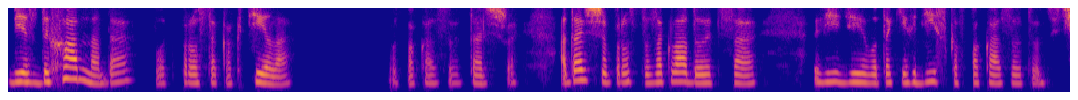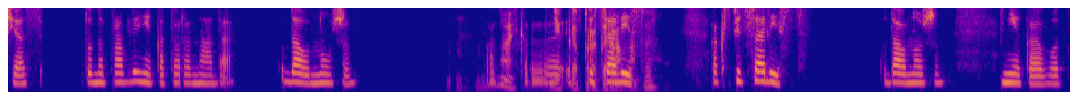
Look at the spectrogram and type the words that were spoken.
бездыханно, да, вот просто как тело, вот показывают дальше. А дальше просто закладывается в виде вот таких дисков, показывают он сейчас, то направление, которое надо, куда он нужен. Как э, специалист. да? Как специалист, куда он нужен. Некая вот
